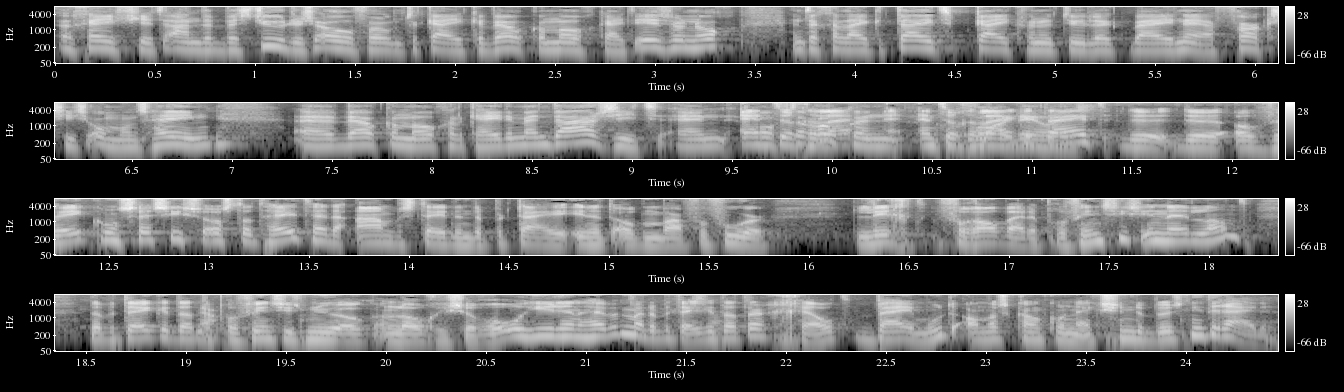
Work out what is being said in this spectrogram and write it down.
geef je het aan de bestuurders over om te kijken welke mogelijkheid is er nog. En tegelijkertijd kijken we natuurlijk bij nou ja, fracties om ons heen uh, welke mogelijkheden men daar ziet. En, tegelijk, ook een en tegelijkertijd de, de OV-concessies, zoals dat heet, de aanbestedende partijen in het openbaar vervoer ligt vooral bij de provincies in Nederland. Dat betekent dat ja. de provincies nu ook een logische rol hierin hebben. Maar dat betekent dat er geld bij moet. Anders kan Connection de bus niet rijden.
